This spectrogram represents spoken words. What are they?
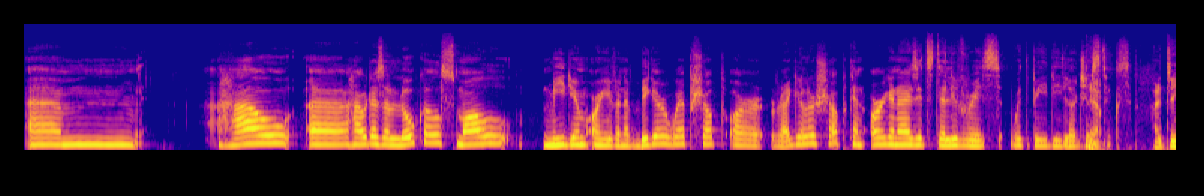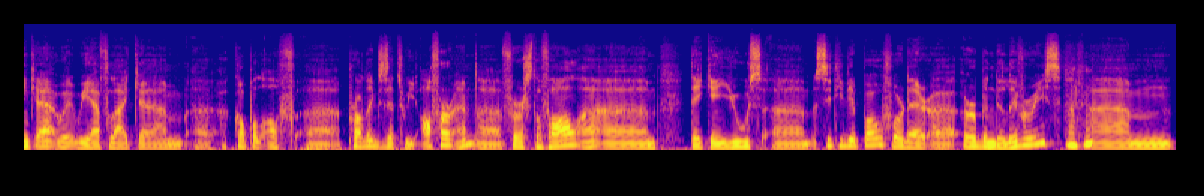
Um, how uh, how does a local small medium or even a bigger web shop or regular shop can organize its deliveries with BD Logistics? Yeah. I think uh, we, we, have like um, a couple of uh, products that we offer. Uh, first of all, uh, um, they can use um, City Depot for their uh, urban deliveries. Mm-hmm. Um,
